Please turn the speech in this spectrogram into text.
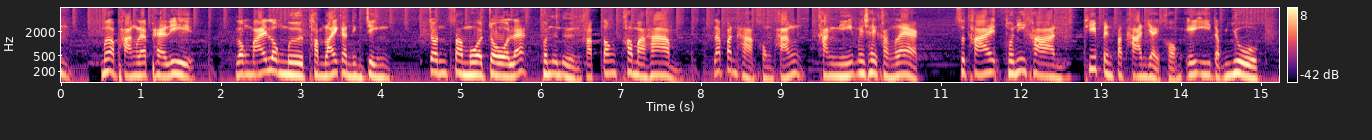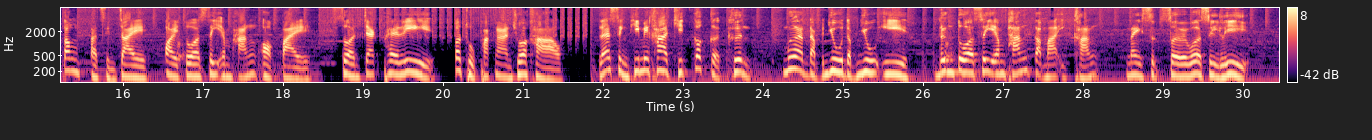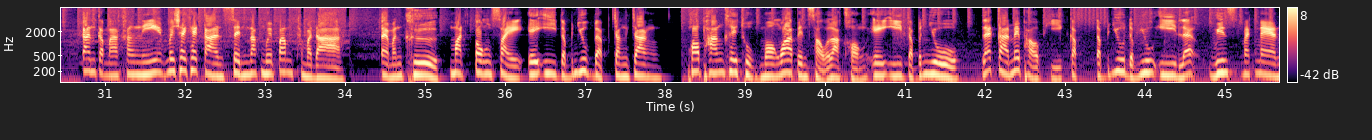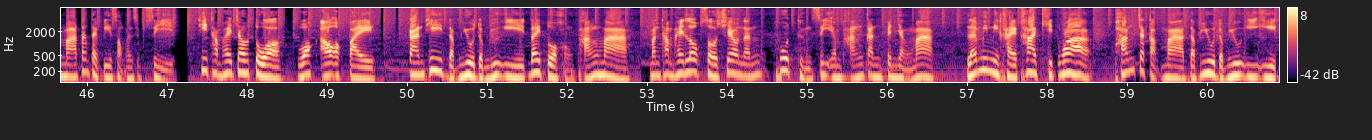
เมื่อพังและแพรรี่ ลงไม้ลงมือทำร้ายกันจริง ๆ จนซามัวโจและคนอื่นๆครับต้องเข้ามาห้าม และปัญหาของพังครั้งนี้ไม่ใช่ครั้งแรก สุดท้ายโทนี่คารที่เป็นประธานใหญ่ของ AEW ต้องตัดสินใจปล่อยตัว CM พังออกไป ส่วนแจ็คเพรรี่ก็ถูกพักงานชั่วคราว และสิ่งที่ไม่คาดคิดก็เกิดขึ้น เมื่อ WWE ดึงตัว CM Punk กลับมาอีกครั้งในศึก Survivor Series การกลับมาครั้งนี้ไม่ใช่แค่การเซ็นนักมวยปั้มธรรมดา แต่มันคือหมัดตรงใส่ AEW แบบจังๆ พอพังเคยถูกมองว่าเป็นเสาหลักของ AEW และการไม่เผาผีกับ WWE และ Vince McMahon มาตั้งแต่ปี 2014 ที่ทำให้เจ้าตัว walk out ออกไป การที่ WWE ได้ตัวของพังมา มันทำให้โลกโซเชียลนั้นพูดถึง CM พังกันเป็นอย่างมาก และไม่มีใครคาดคิดว่าพังจะกลับมา WWE อีก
